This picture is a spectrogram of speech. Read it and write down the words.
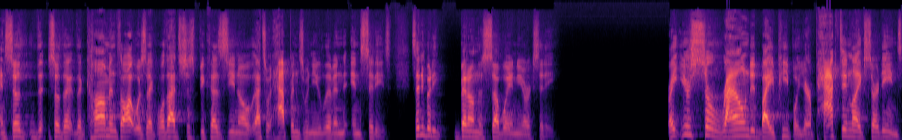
And so, the, so the, the common thought was like, well, that's just because, you know, that's what happens when you live in, in cities. Has anybody been on the subway in New York City? Right? You're surrounded by people. You're packed in like sardines,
